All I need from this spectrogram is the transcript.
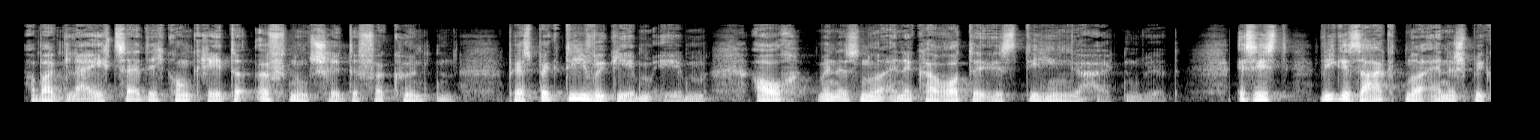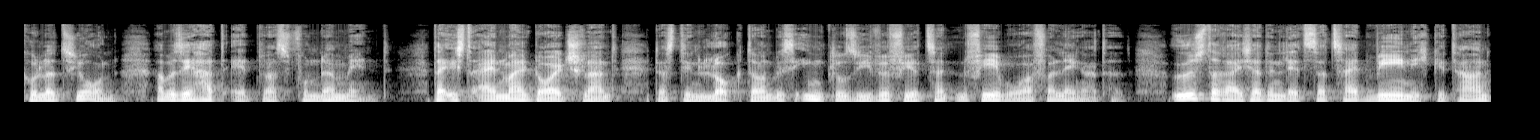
aber gleichzeitig konkrete Öffnungsschritte verkünden. Perspektive geben eben, auch wenn es nur eine Karotte ist, die hingehalten wird. Es ist, wie gesagt, nur eine Spekulation, aber sie hat etwas Fundament. Da ist einmal Deutschland, das den Lockdown bis inklusive 14. Februar verlängert hat. Österreich hat in letzter Zeit wenig getan,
